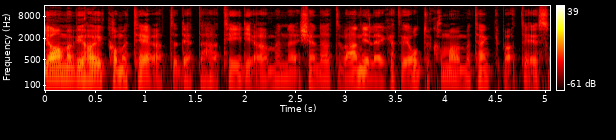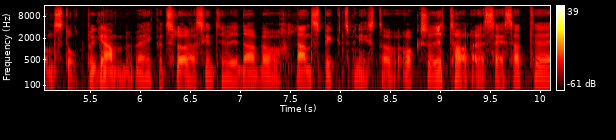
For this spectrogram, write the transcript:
Ja, men vi har ju kommenterat detta här tidigare, men kände att det var angeläget att återkomma med tanke på att det är ett sånt stort program med Ekots lördagsintervju där vår landsbygdsminister också uttalade sig. Så att eh,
